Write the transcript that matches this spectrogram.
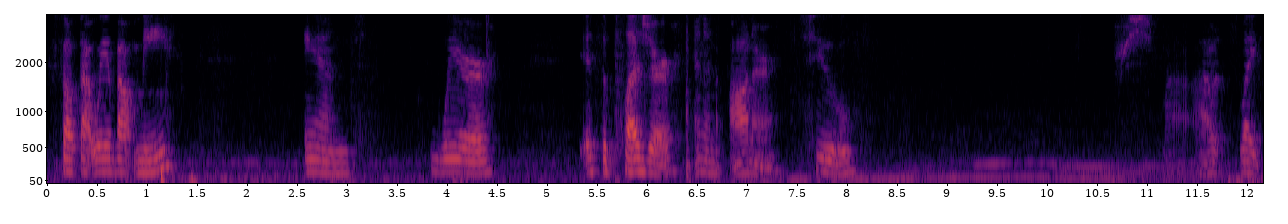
felt that way about me and where it's a pleasure and an honor to like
